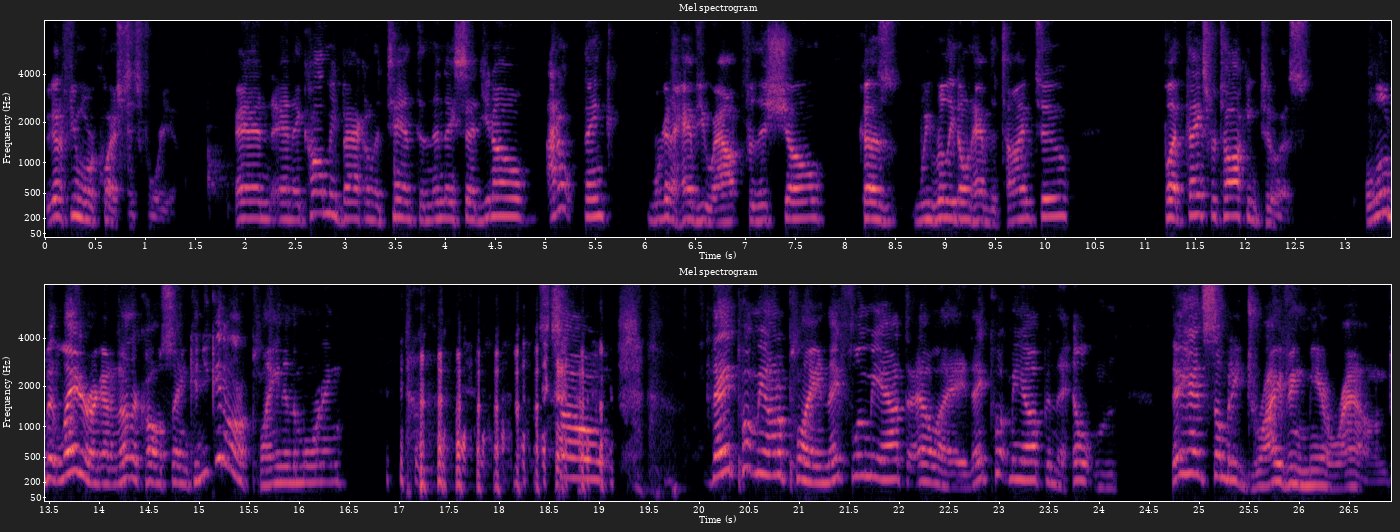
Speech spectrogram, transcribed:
we got a few more questions for you and and they called me back on the 10th and then they said you know i don't think we're going to have you out for this show because we really don't have the time to but thanks for talking to us. A little bit later i got another call saying can you get on a plane in the morning? So they put me on a plane they flew me out to la they put me up in the hilton they had somebody driving me around.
